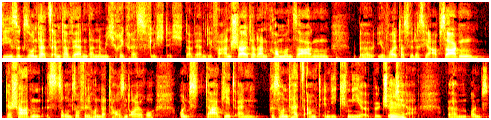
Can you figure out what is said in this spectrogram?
Diese Gesundheitsämter werden dann nämlich regresspflichtig. Da werden die Veranstalter dann kommen und sagen, äh, ihr wollt, dass wir das hier absagen. Der Schaden ist so und so viel hunderttausend Euro. Und da geht ein Gesundheitsamt in die Knie budgetär. Mhm. Ähm, und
